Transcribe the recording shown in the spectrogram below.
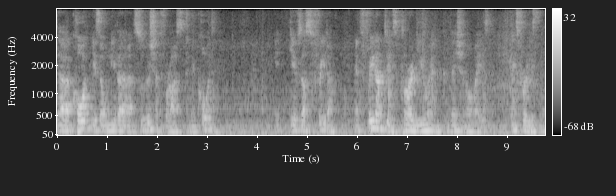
the code is only the solution for us, and the code it gives us freedom and freedom to explore new and conventional ways. Thanks for listening.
